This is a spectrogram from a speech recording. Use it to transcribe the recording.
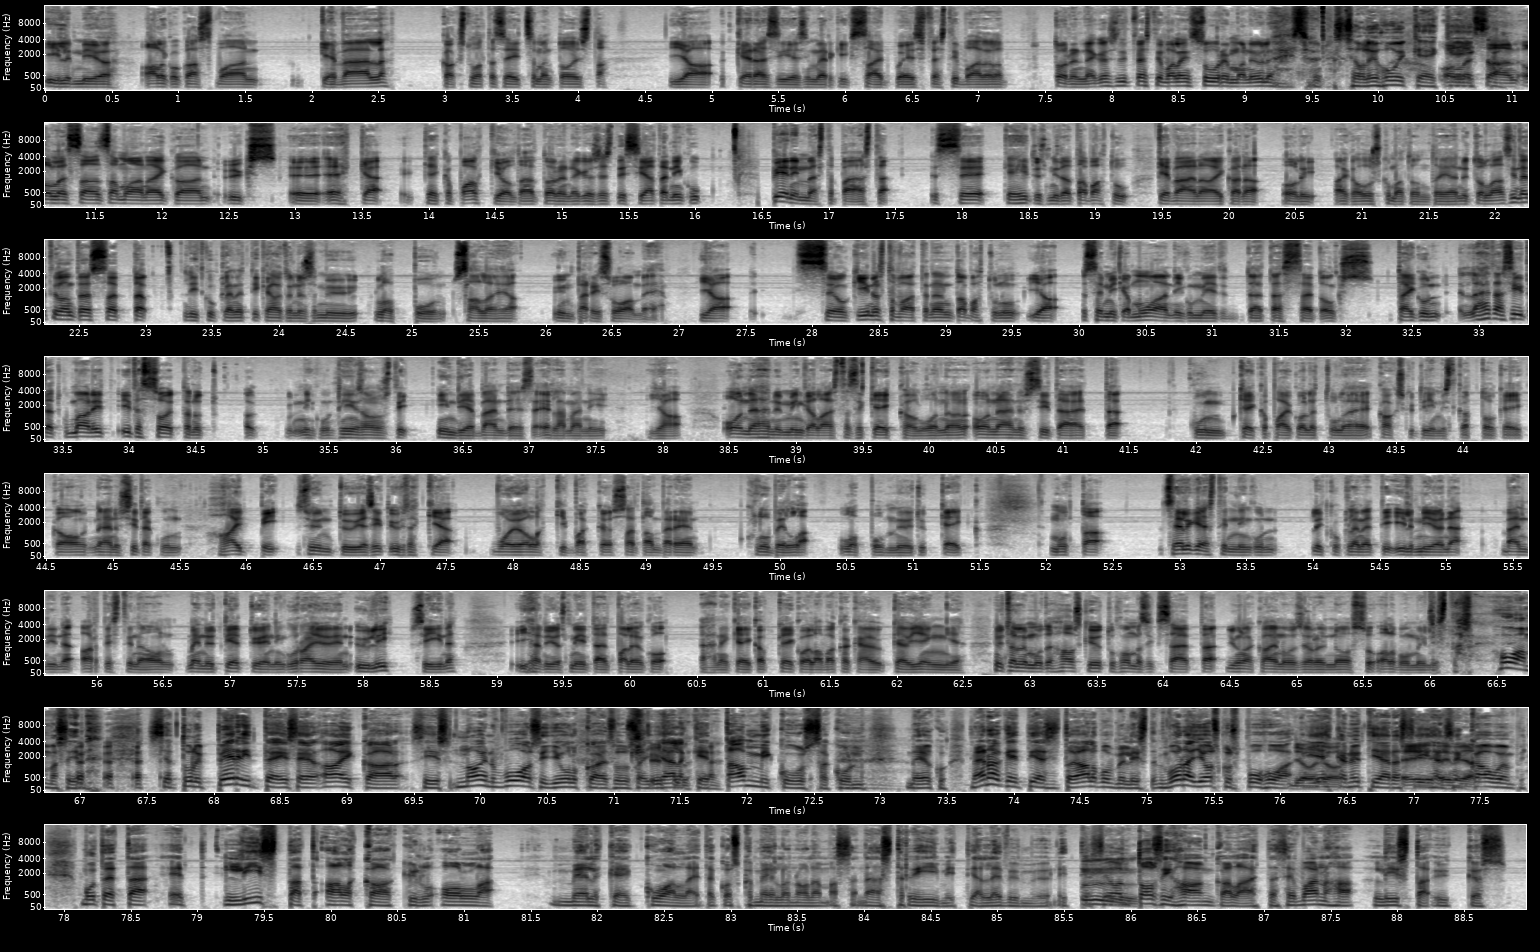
ilmiö alkoi kasvaan keväällä 2017 ja keräsi esimerkiksi Sideways-festivaalilla todennäköisesti festivaalin suurimman yleisön. Se oli huikea keikka. Ollessaan, ollessaan samaan aikaan yksi eh, ehkä keikka palkkioltaan todennäköisesti sieltä niin kuin pienimmästä päästä. Se kehitys, mitä tapahtui kevään aikana, oli aika uskomatonta ja nyt ollaan siinä tilanteessa, että Litku Klemetti käytännössä myy loppuun saleja ympäri Suomea. Ja se on kiinnostavaa, että näin on tapahtunut ja se, mikä mua niin kuin mietityttää tässä, että onko, tai kun lähdetään siitä, että kun mä oon itse soittanut äh, niin, kuin niin sanotusti indie-bändeissä elämäni ja on nähnyt minkälaista se keikkailu on, on, on nähnyt sitä, että kun keikkapaikoille tulee 20 ihmistä katsoa keikkaa, on nähnyt sitä, kun haippi syntyy ja sitten yhtäkkiä voi ollakin vaikka jossain Tampereen klubilla loppuun myyty keikka. Mutta selkeästi niin kuin Litku Klemetti ilmiönä bändinä, artistina on mennyt tiettyjen niin kuin rajojen yli siinä. Ihan jos mietitään, että paljonko hänen keiko- keikoilla vaikka käy, käy jengiä. Nyt oli muuten hauska juttu, huomasitko sä, että Juna Kainuusi oli noussut albumilistalle? Huomasin. Se tuli perinteiseen aikaan, siis noin vuosi julkaisuunsa jälkeen tammikuussa, kun ne joku, mä en oikein tiedä siis toi albumilista, me voidaan joskus puhua, Joo, ei joo. ehkä nyt jäädä Ei, siihen ei sen jää. kauempi, mutta että, että listat alkaa kyllä olla melkein kuolleita, koska meillä on olemassa nämä striimit ja levymyynnit. Ja se Mm. on tosi hankala, että se vanha lista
